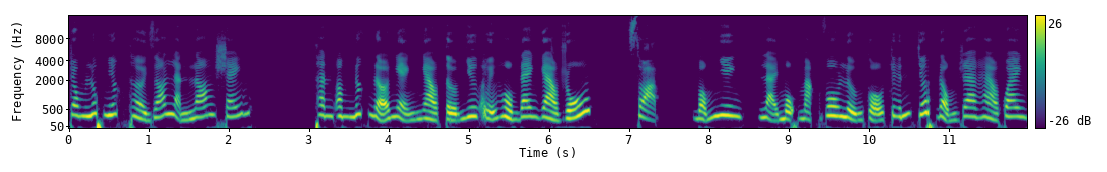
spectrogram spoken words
Trong lúc nhất thời gió lạnh lón sáng, thanh âm nức nở nghẹn ngào tựa như ủy hồn đang gào rú. Soạt, bỗng nhiên, lại một mặt vô lượng cổ kính chớp động ra hào quang.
